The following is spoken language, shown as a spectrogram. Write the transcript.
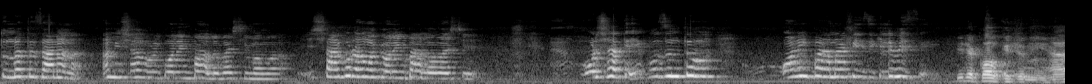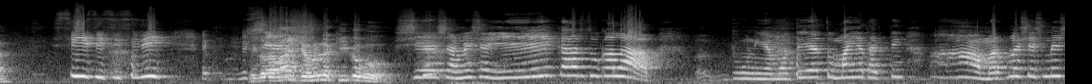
তোমরা তো জানো না আমি সাগরকে অনেক ভালোবাসি মামা। সাগর আমাকে অনেক ভালোবাসে। ওর সাথে এ পর্যন্ত অনেকবার আমার ফিজিক্যালি হয়েছে। এটা কও কি তুমি হ্যাঁ? সি সি সি সি এগুলো মানুষে বললে কি করব? শেষ হামেশা এই কার্যকলাপ। দুনিয়ার মধ্যে এত মাইয়া থাকতে আমার পুরো শেষমেশ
